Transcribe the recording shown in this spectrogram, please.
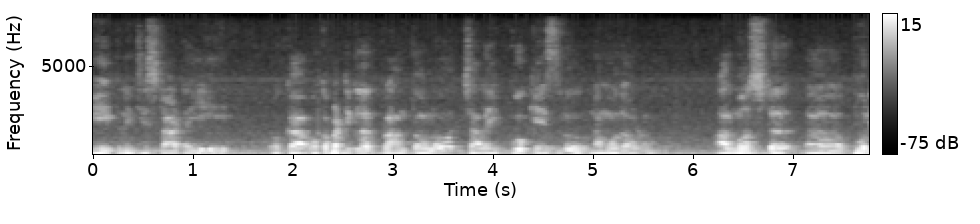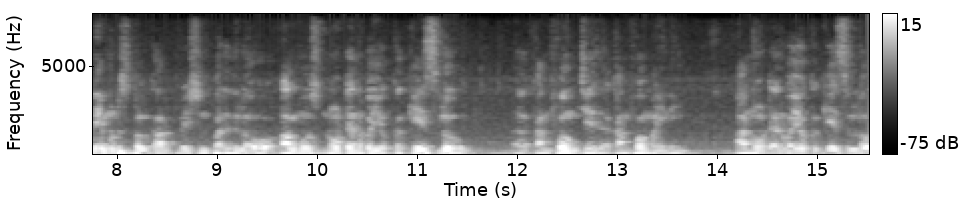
ఎయిత్ నుంచి స్టార్ట్ అయ్యి ఒక ఒక పర్టికులర్ ప్రాంతంలో చాలా ఎక్కువ కేసులు నమోదు అవడం. ఆల్మోస్ట్ పూణే మున్సిపల్ కార్పొరేషన్ పరిధిలో ఆల్మోస్ట్ నూట ఎనభై ఒక్క కేసులు కన్ఫర్మ్ చే కన్ఫర్మ్ అయినాయి. ఆ నూట ఎనభై ఒక్క కేసుల్లో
